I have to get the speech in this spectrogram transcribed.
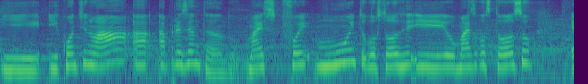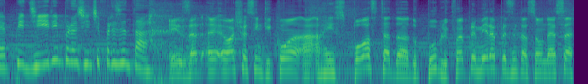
e, e continuar a, apresentando. Mas foi muito gostoso e o mais gostoso é pedirem para a gente apresentar. Exato. É, eu acho assim que com a, a resposta do, do, público, foi a primeira apresentação dessa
